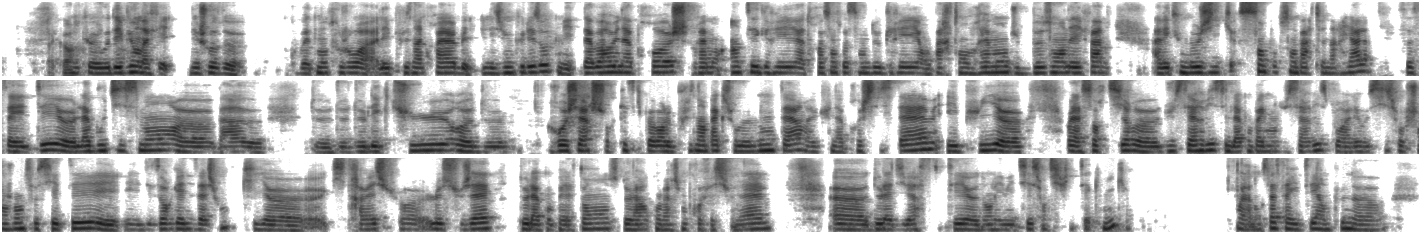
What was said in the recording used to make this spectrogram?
Donc euh, au début, on a fait des choses euh, complètement toujours les plus incroyables les unes que les autres, mais d'avoir une approche vraiment intégrée à 360 degrés en partant vraiment du besoin des femmes avec une logique 100% partenariale, ça, a été euh, l'aboutissement euh, bah, euh, de, lecture, de, recherche sur qu'est-ce qui peut avoir le plus d'impact sur le long terme avec une approche système, et puis voilà, sortir du service et de l'accompagnement du service pour aller aussi sur le changement de société et, des organisations qui, qui, travaillent sur le sujet de la compétence, de la reconversion professionnelle, de la diversité dans les métiers scientifiques techniques. Voilà, donc ça, ça a été un peu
